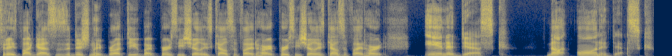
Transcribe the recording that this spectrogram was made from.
Today's podcast is additionally brought to you by Percy Shelley's Calcified Heart. Percy Shelley's Calcified Heart in a desk, not on a desk.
